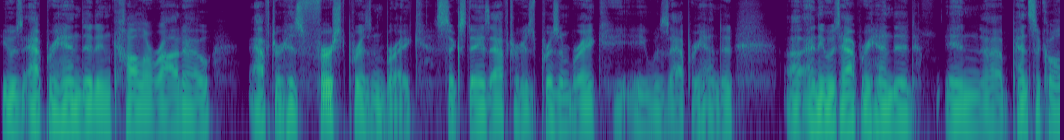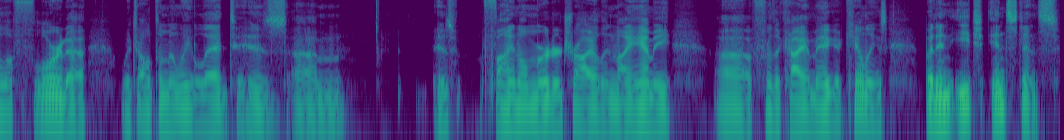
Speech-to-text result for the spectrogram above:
He was apprehended in Colorado after his first prison break. Six days after his prison break, he, he was apprehended. Uh, and he was apprehended in uh, Pensacola, Florida, which ultimately led to his um, his final murder trial in Miami uh, for the Chi killings. But in each instance,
